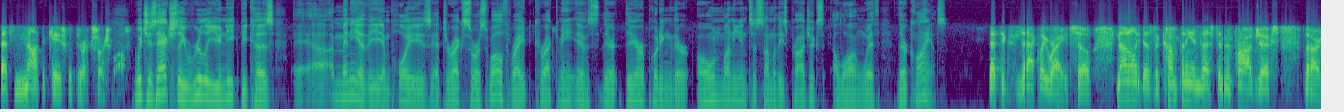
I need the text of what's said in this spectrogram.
That's not the case with Direct Source Wealth. Which is actually really unique because uh, many of the employees at Direct Source Wealth, right? Correct me, is they they are putting their own money into some of these projects along with their clients. That's exactly right. So, not only does the company invest in the projects, but our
